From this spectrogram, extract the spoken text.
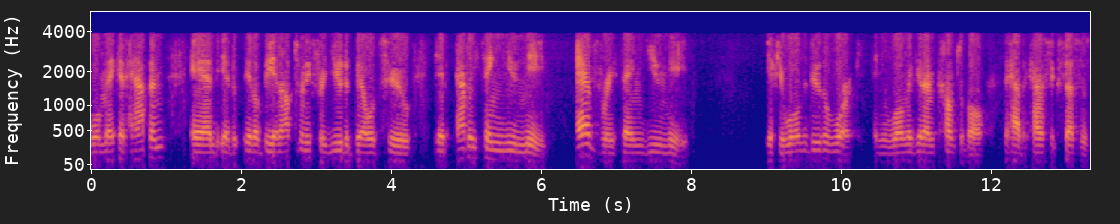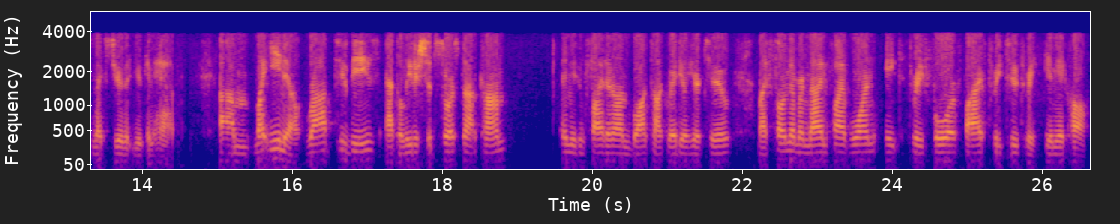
We'll make it happen, and it, it'll be an opportunity for you to be able to get everything you need, everything you need, if you're willing to do the work and you're willing to get uncomfortable to have the kind of successes next year that you can have. Um, my email, rob2bs at theleadershipsource.com, and you can find it on Blog Talk Radio here too. My phone number, 951 834 5323. Give me a call.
